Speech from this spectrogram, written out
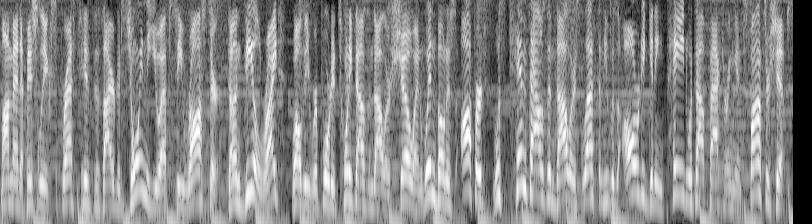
Mamed officially expressed expressed his desire to join the UFC roster. Done deal, right? Well, the reported $20,000 show and win bonus offered was $10,000 less than he was already getting paid without factoring in sponsorships.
